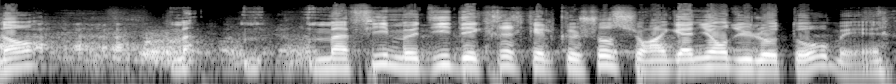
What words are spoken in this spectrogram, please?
Non, ma, ma fille me dit d'écrire quelque chose sur un gagnant du loto, mais.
